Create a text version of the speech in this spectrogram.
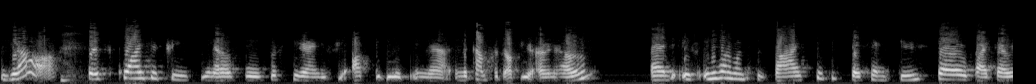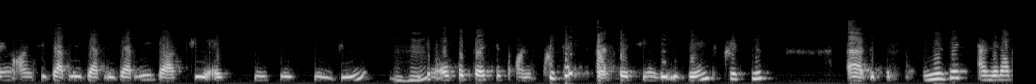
yeah, so it's quite a treat, you know, for 50 Rand if you opt to do it in the, in the comfort of your own home. And if anyone wants to buy tickets, they can do so by going on to www.ghccctv. hmm You can also purchase on Quicket by searching the event Christmas uh, the music. And then, of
